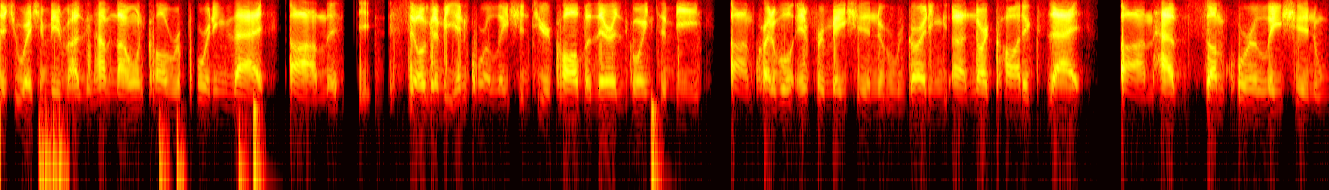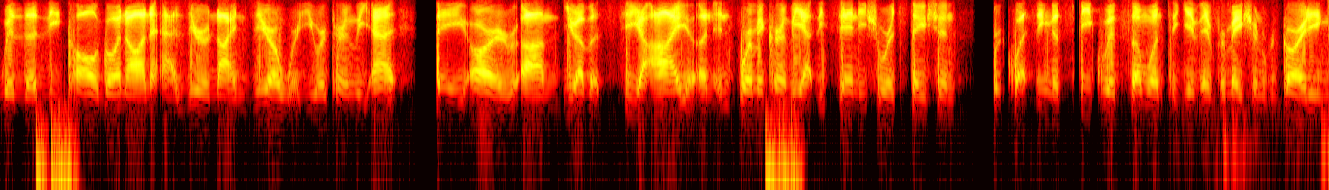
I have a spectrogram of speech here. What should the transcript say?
situation. Be advised, and have a 911 call reporting that um, it- it's still going to be in correlation to your call, but there is going to be um, credible information regarding uh, narcotics that um, have some correlation with the, the call going on at 090 where you are currently at. They are, um, you have a CI, an informant currently at the Sandy Shores station requesting to speak with someone to give information regarding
